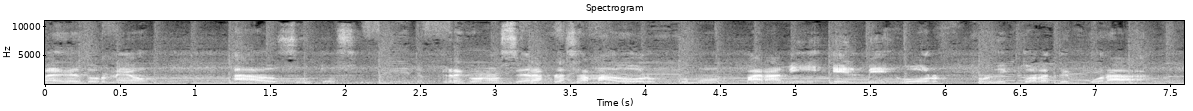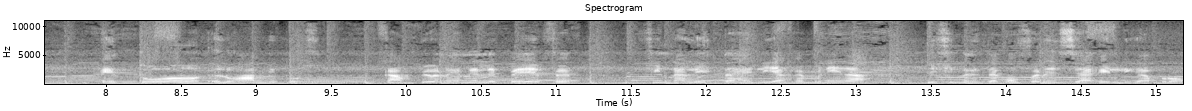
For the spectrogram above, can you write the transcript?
para este torneo ha dado frutos. Reconocer a Plaza Amador como para mí el mejor proyecto de la temporada en todos los ámbitos. campeones en el EPF, finalistas en Liga Femenina y finalistas de conferencia en Liga Pro.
